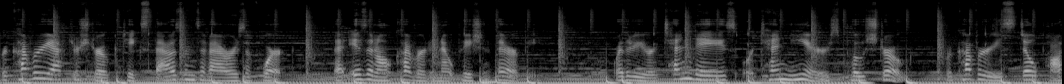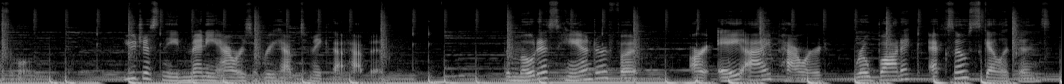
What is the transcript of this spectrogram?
Recovery after stroke takes thousands of hours of work that isn't all covered in outpatient therapy. Whether you're 10 days or 10 years post stroke, recovery is still possible. You just need many hours of rehab to make that happen. The Motus hand or foot are AI powered robotic exoskeletons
